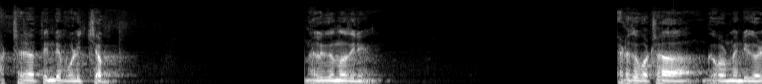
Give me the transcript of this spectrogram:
അക്ഷരത്തിന്റെ വെളിച്ചം നൽകുന്നതിന് ഇടതുപക്ഷ ഗവൺമെന്റുകൾ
